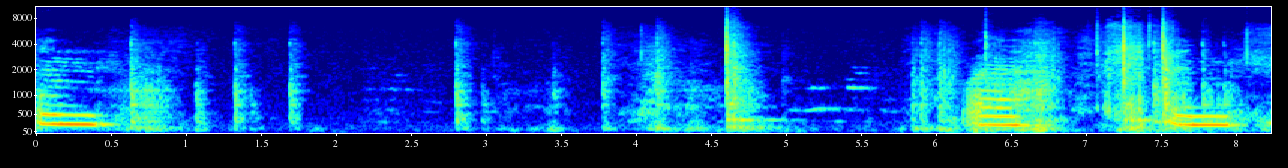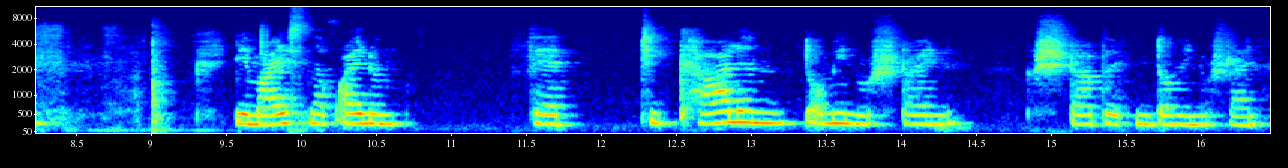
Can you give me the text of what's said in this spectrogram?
Ähm, äh, ähm, die meisten auf einem vertikalen Dominostein gestapelten Dominostein.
